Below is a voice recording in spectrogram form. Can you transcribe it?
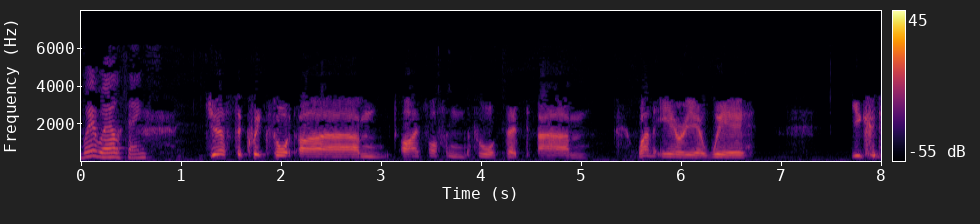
We're well, thanks. Just a quick thought. Um, I've often thought that um, one area where you could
